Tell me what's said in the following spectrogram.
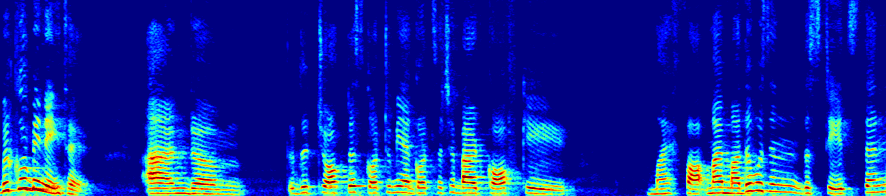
बिल्कुल भी नहीं थे। And the chalk dust got to me I got such a bad cough के my my mother was in the States then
